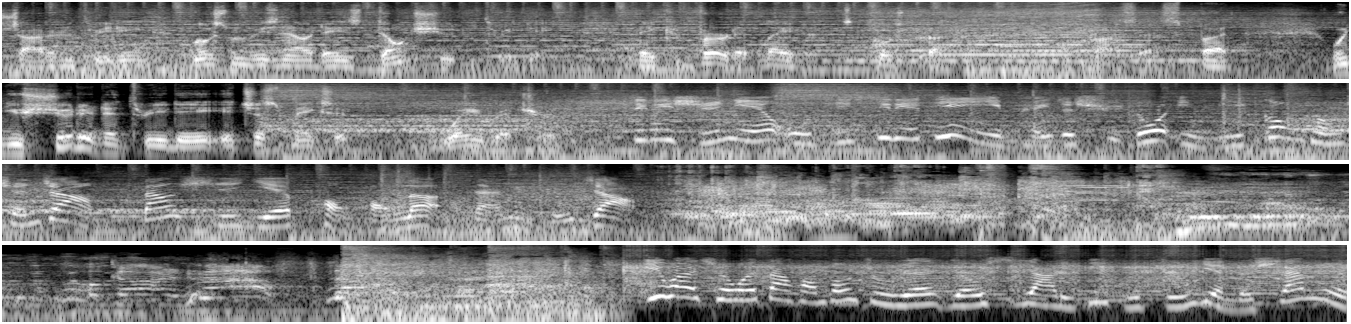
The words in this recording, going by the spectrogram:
shot it in 3D. Most movies nowadays don't shoot in 3D. They convert it later. It's a post production process, but when you shoot it in 3D, it just makes it way richer. 经历十年五集系列电影，陪着许多影迷共同成长，当时也捧红了男女主角。 意外成为大黄蜂主人，由西亚里毕福主演的山姆，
